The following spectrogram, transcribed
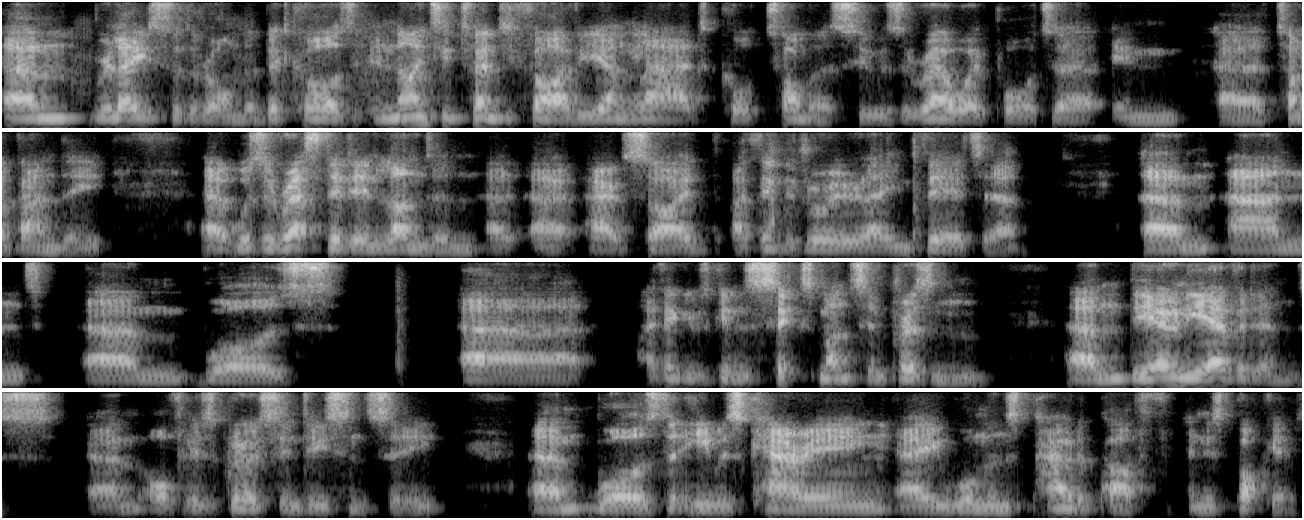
um, relates to the Rhondda because in 1925, a young lad called Thomas, who was a railway porter in uh, Tonypandy, uh, was arrested in London uh, uh, outside, I think, the Drury Lane Theatre, um, and um, was, uh, I think, he was given six months in prison. Um, the only evidence um, of his gross indecency um, was that he was carrying a woman's powder puff in his pocket,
